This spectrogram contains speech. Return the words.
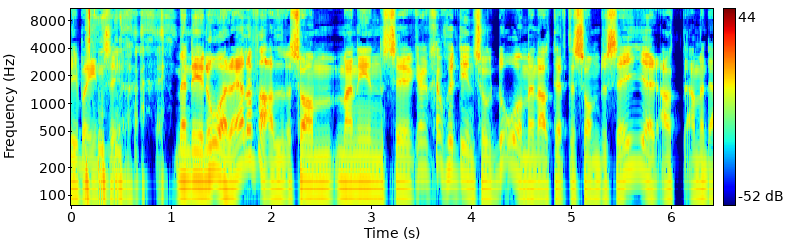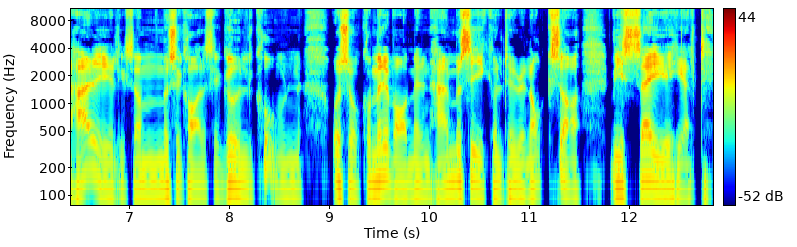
Det är bara att inse. men det är några i alla fall som man inser, kanske inte insåg då, men allt eftersom du säger att ja, men det här är ju liksom musikaliska guldkorn. Och så kommer det vara med den här musikkulturen också. Vissa är ju helt,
